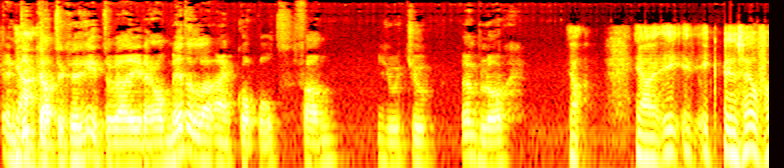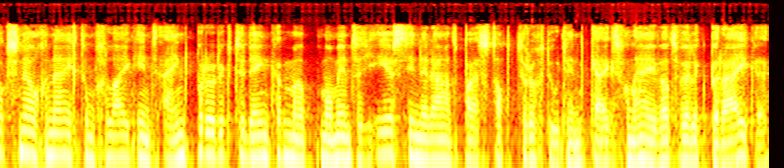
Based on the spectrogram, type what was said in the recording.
In ja. die categorie, terwijl je er al middelen aan koppelt van YouTube, een blog. Ja, ik, ik ben zelf ook snel geneigd om gelijk in het eindproduct te denken. Maar op het moment dat je eerst inderdaad een paar stappen terug doet en kijkt van hé, hey, wat wil ik bereiken?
